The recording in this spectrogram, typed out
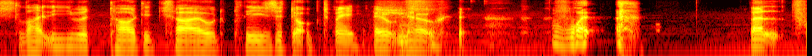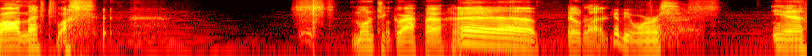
Slightly retarded child, please adopt me. Oh no. What? that far left one. Monte Grappa. Uh, feel like Could be worse. Yeah.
